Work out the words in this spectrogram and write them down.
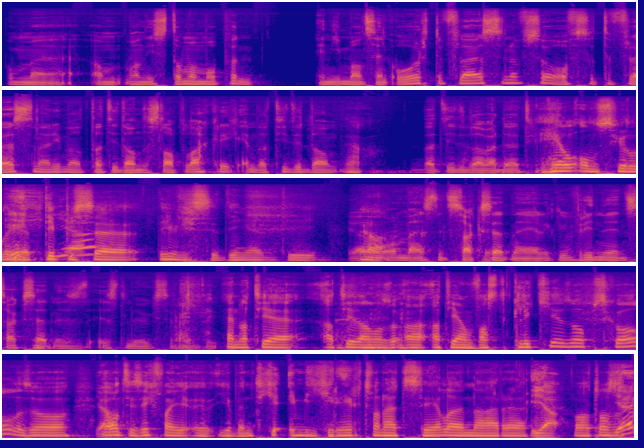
om, eh, om van die stomme moppen in iemand zijn oor te fluisteren of zo. Of zo te fluisteren naar iemand, dat hij dan de slap lach kreeg en dat hij er dan, Ja. Dat hij er dan werd uitgekomen. Heel onschuldige, typische, typische dingen. Die, Ja, ja. mensen in het zak zetten eigenlijk. Je vrienden in het zak zetten is, is het leukste, vind ik. En had je, had je dan zo, eh, had je een vast klikje zo op school? Zo, ja. Ja. want je zegt van je, je bent geëmigreerd vanuit Zelen naar. eh, Ja, Wat was het?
